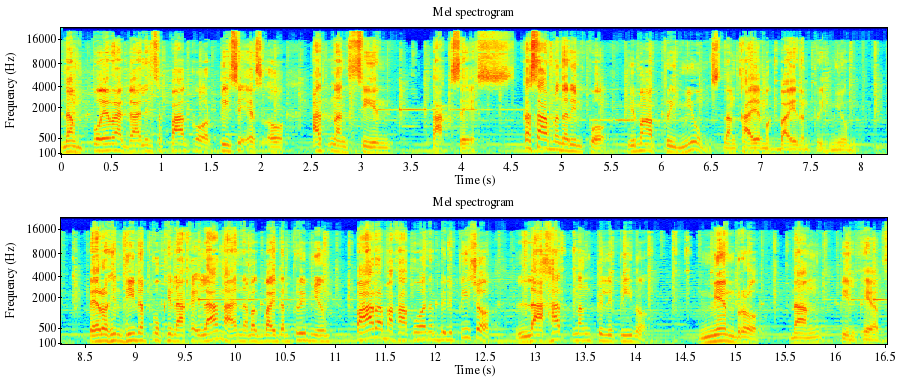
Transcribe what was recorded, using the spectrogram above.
ng pera galing sa PAGCOR, PCSO at ng SIN taxes. Kasama na rin po yung mga premiums ng kaya magbayad ng premium. Pero hindi na po kinakailangan na magbayad ng premium para makakuha ng benepisyo. Lahat ng Pilipino, miyembro ng PhilHealth.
